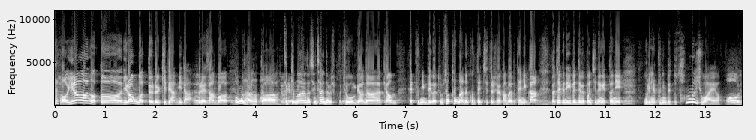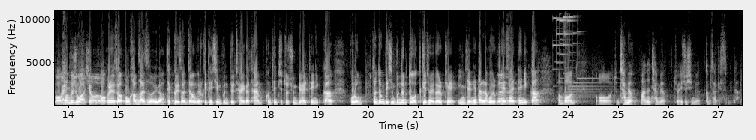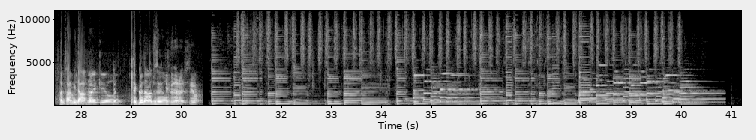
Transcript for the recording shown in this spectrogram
어, 이런 어떤 이런 것들을 기대합니다. 그래서 한번 너무 잘하셨다. 어, 저 듣기만 해도 칭찬해드리고 싶어요. 좋은 변화 겸 해프님들과 좀 소통하는 콘텐츠들을 저희가 한번 해볼 테니까 음. 최근에 이벤트 몇 번 진행했더니 우리 해프님들 또 선물 좋아해요. 어, 선물 좋아하셔. 어, 그래서 너무 감사해서 저희가 댓글 선정 이렇게 되신 분들 저희가 다음 콘텐츠 또 준비 할 테니까 그런 선정되신 분들은 또 어떻게 저희가 이렇게 인증해달라고 이렇게 네. 해서 할 테니까 한번 어, 좀 참여 많은 참여 좀 해주시면 감사하겠습니다. 감사합니다. 기다릴게요. 댓글 달아주세요. 댓글 달아주세요.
